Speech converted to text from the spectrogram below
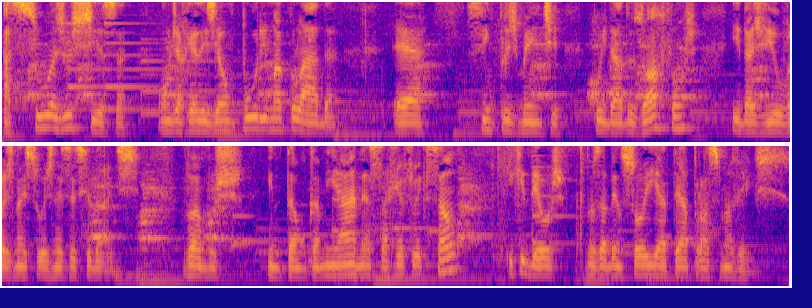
a sua justiça, onde a religião pura e imaculada é simplesmente cuidar dos órfãos e das viúvas nas suas necessidades. Vamos então caminhar nessa reflexão e que Deus nos abençoe e até a próxima vez.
